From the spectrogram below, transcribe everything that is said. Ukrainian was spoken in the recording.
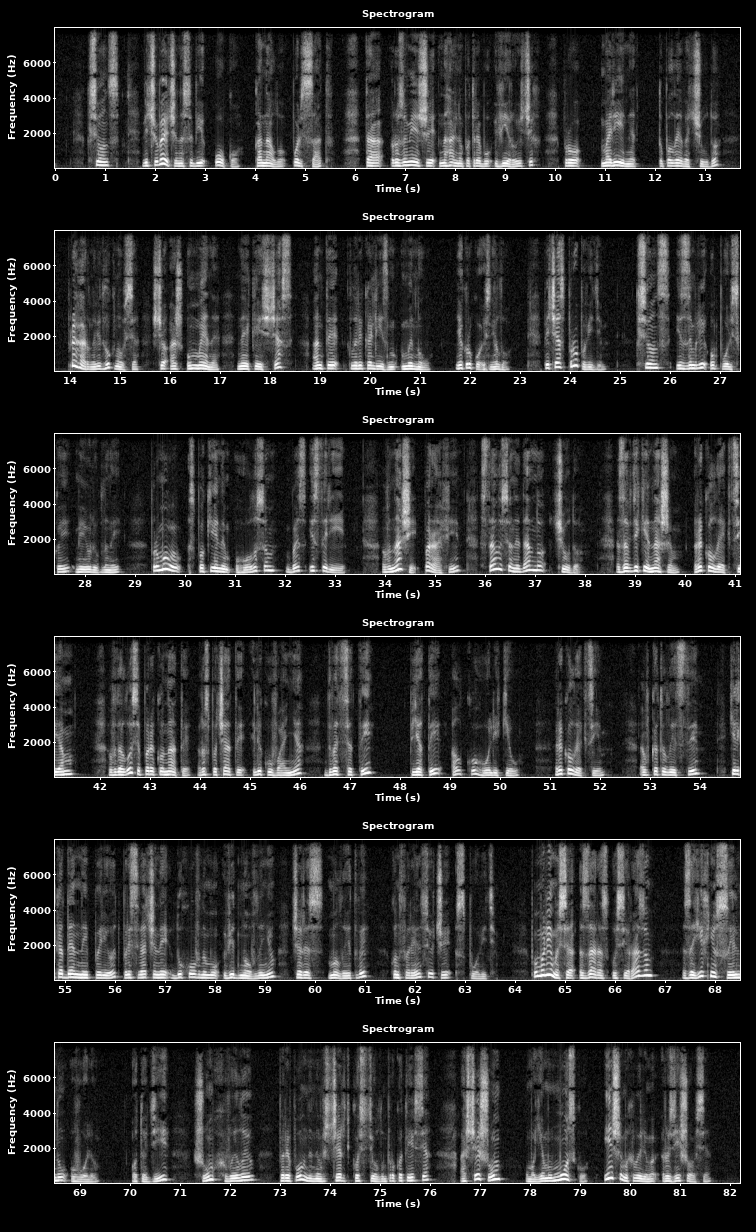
Ксьонц, відчуваючи на собі око каналу Польсат та розуміючи нагальну потребу віруючих про Марійне Тополеве чудо, пригарно відгукнувся, що аж у мене на якийсь час антиклерикалізм минув, як рукою зняло. Під час проповіді Ксьонс із землі Опольської, мій улюблений, промовив спокійним голосом без істерії. В нашій парафії сталося недавно чудо. Завдяки нашим реколекціям вдалося переконати розпочати лікування 25 алкоголіків. Реколекції в католицтві кількаденний період присвячений духовному відновленню через молитви, конференцію чи сповідь. Помолімося зараз усі разом за їхню сильну волю. Отоді шум хвилою, переповненим вщерть костьолом прокотився, а ще шум у моєму мозку іншими хвилями розійшовся.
